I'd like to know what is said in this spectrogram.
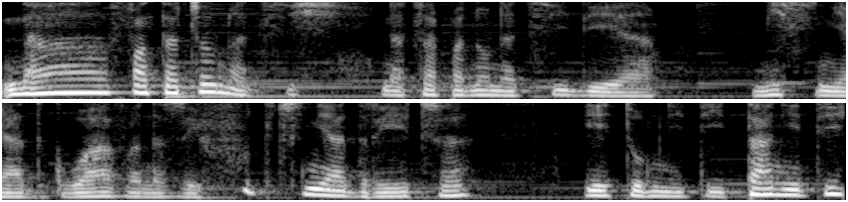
Na fantatrao na tsia, na tsapanao na tsia, dia misy ny ady goavana izay fototry ny ady rehetra eto amin'ity tany ity,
